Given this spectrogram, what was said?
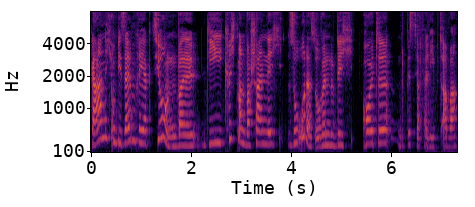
gar nicht um dieselben Reaktionen, weil die kriegt man wahrscheinlich so oder so, wenn du dich heute, du bist ja verliebt, aber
